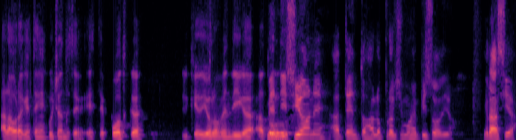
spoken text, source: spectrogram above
a la hora que estén escuchando este, este podcast. Y que Dios los bendiga a todos. Bendiciones, atentos a los próximos episodios. Gracias.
